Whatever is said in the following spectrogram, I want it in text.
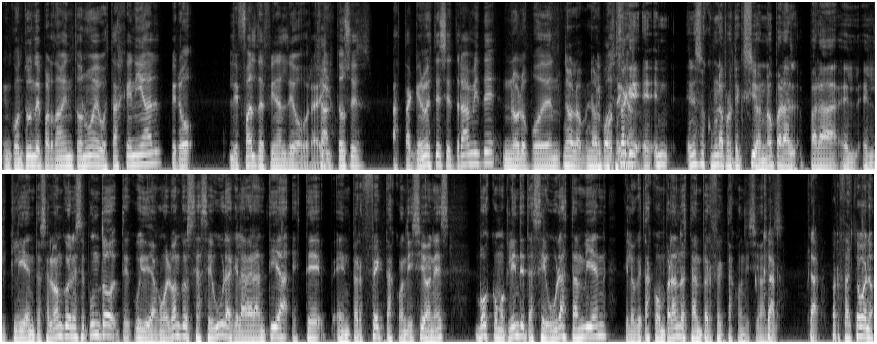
encontré un departamento nuevo, está genial, pero le falta el final de obra. Claro. Y entonces, hasta que no esté ese trámite, no lo pueden. No lo, no lo O sea que en, en eso es como una protección, ¿no? Para, el, para el, el cliente. O sea, el banco en ese punto te cuida. Como el banco se asegura que la garantía esté en perfectas condiciones, vos como cliente te asegurás también que lo que estás comprando está en perfectas condiciones. Claro, claro, perfecto. Bueno,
